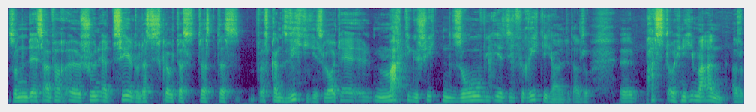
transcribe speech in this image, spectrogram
sondern der ist einfach äh, schön erzählt. Und das ist, glaube ich, das, das, das, was ganz wichtig ist. Leute, äh, macht die Geschichten so, wie ihr sie für richtig haltet. Also äh, passt euch nicht immer an. Also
